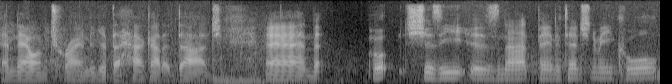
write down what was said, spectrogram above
and now I'm trying to get the heck out of Dodge. And Oh, Shizzy is not paying attention to me. Cool.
